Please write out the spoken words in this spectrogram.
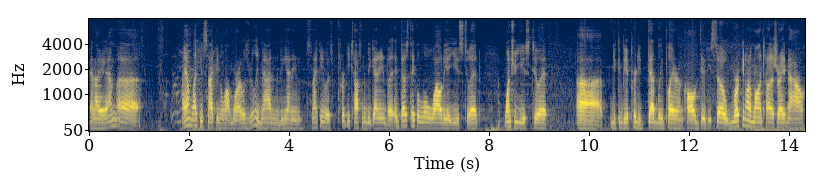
and I am. Uh, I am liking sniping a lot more. I was really mad in the beginning. Sniping was pretty tough in the beginning, but it does take a little while to get used to it. Once you're used to it, uh, you can be a pretty deadly player in Call of Duty. So working on a montage right now.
